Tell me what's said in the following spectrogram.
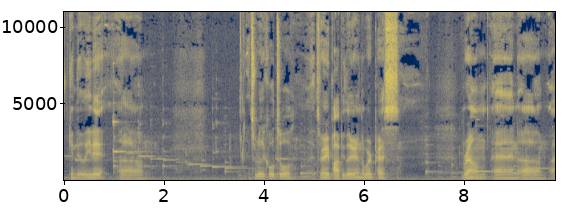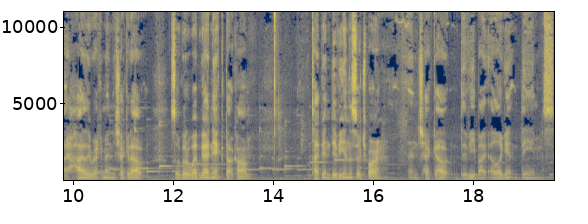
you can delete it. Um, it's a really cool tool. It's very popular in the WordPress realm, and uh, I highly recommend you check it out. So go to webguynick.com, type in Divi in the search bar, and check out Divi by Elegant Themes.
